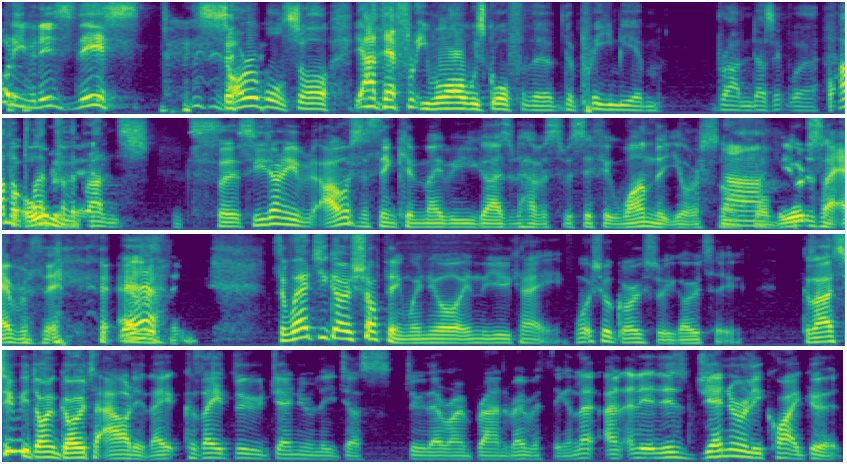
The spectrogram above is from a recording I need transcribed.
what even is this? This is horrible. So yeah, I definitely will always go for the the premium brand, as it were. I'm a For pleb for the it. brands. So, so you don't even. I was just thinking maybe you guys would have a specific one that you're a snob Nah. for, but you're just like everything, Yeah. everything. So where do you go shopping when you're in the UK? What's your grocery go to? Because I assume you don't go to Aldi, they because they do genuinely just do their own brand of everything, and let, and, and it is generally quite good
